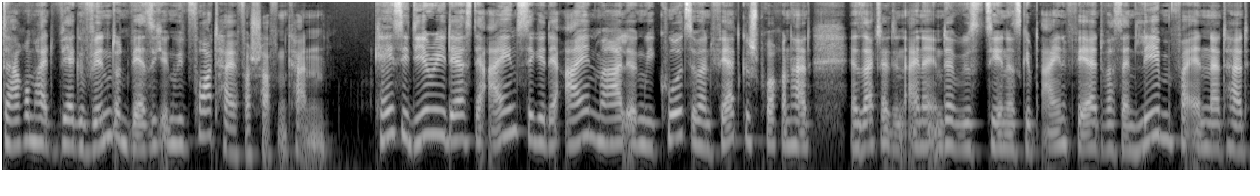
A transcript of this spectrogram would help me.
darum, halt, wer gewinnt und wer sich irgendwie Vorteil verschaffen kann. Casey Deary, der ist der Einzige, der einmal irgendwie kurz über ein Pferd gesprochen hat. Er sagt halt in einer Interviewszene, es gibt ein Pferd, was sein Leben verändert hat.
